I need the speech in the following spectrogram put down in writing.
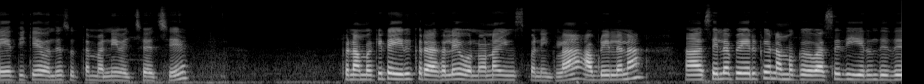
நேத்திக்கே வந்து சுத்தம் பண்ணி வச்சாச்சு. இப்போ நம்மக்கிட்ட இருக்கிற அகலே ஒன்று ஒன்றா யூஸ் பண்ணிக்கலாம். அப்படி இல்லைன்னா சில பேருக்கு நமக்கு வசதி இருந்தது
